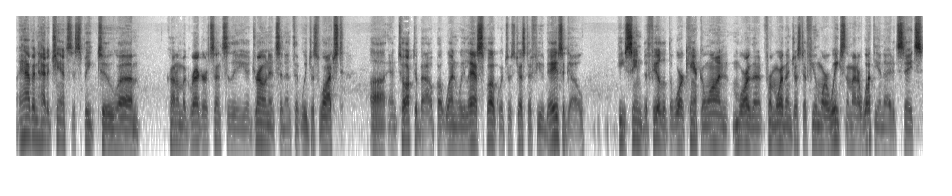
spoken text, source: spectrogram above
I haven't had a chance to speak to um, Colonel Macgregor since the uh, drone incident that we just watched uh, and talked about. But when we last spoke, which was just a few days ago, he seemed to feel that the war can't go on more than for more than just a few more weeks, no matter what the United States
